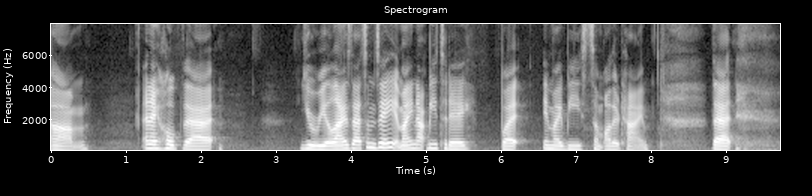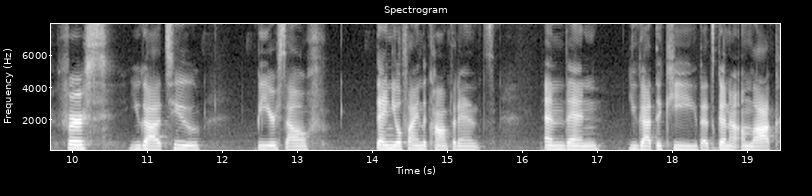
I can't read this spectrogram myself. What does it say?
Um, and I hope that you realize that someday. It might not be today, but it might be some other time. That first you got to be yourself, then you'll find the confidence, and then you got the key that's gonna unlock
